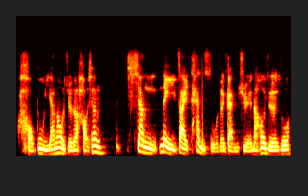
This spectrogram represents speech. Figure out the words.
好不一样。那我觉得好像向内在探索的感觉，然后觉得说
